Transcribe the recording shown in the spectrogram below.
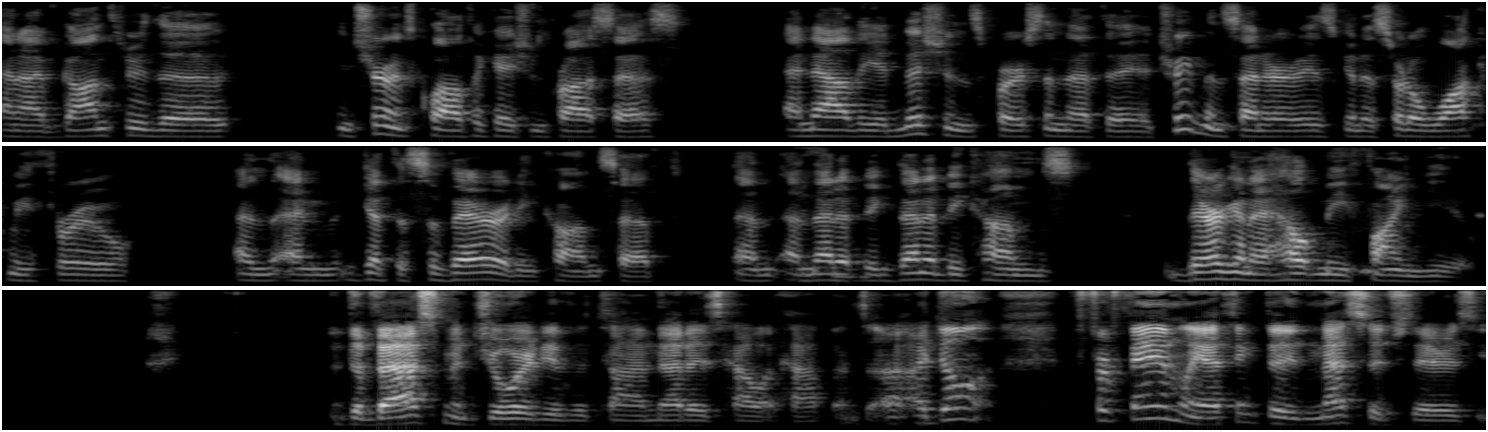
and I've gone through the insurance qualification process and now the admissions person at the treatment center is going to sort of walk me through and and get the severity concept and and then it mm-hmm. be, then it becomes they're going to help me find you. The vast majority of the time that is how it happens. I don't for family i think the message there is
